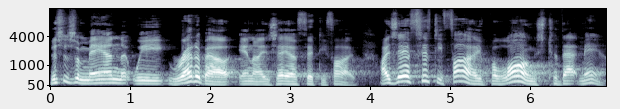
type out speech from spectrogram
this is a man that we read about in Isaiah 55. Isaiah 55 belongs to that man.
